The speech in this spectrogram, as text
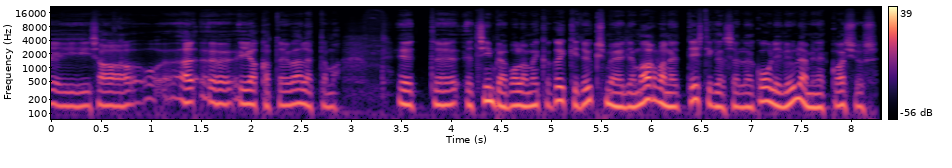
ei saa äh,, ei hakata ju hääletama. et, et siin peab olema ikka kõikide üksmeel ja ma arvan, et eestikeelsele koolile ülemineku asjus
